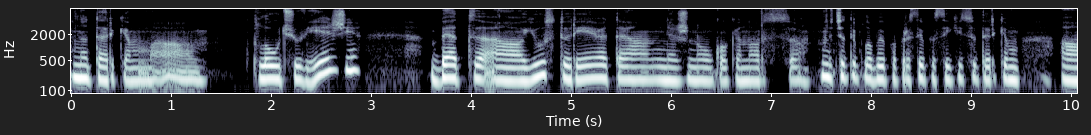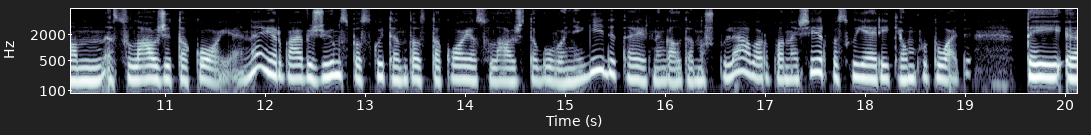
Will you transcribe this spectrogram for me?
nu, tarkim, um, plaučių vėžį, Bet a, jūs turėjote, nežinau, kokią nors, nu čia taip labai paprastai pasakysiu, tarkim, um, sulaužytą koją. Ne? Ir pavyzdžiui, jums paskui ten tos ta koja sulaužyta buvo negydyta ir gal ten užpuliavo ar panašiai ir paskui ją reikia amputuoti. Tai e,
